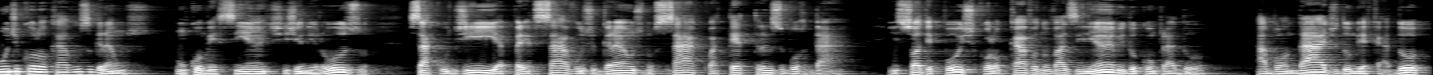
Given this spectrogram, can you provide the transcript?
onde colocava os grãos. Um comerciante generoso sacudia, prensava os grãos no saco até transbordar e só depois colocava no vasilhame do comprador. A bondade do mercador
